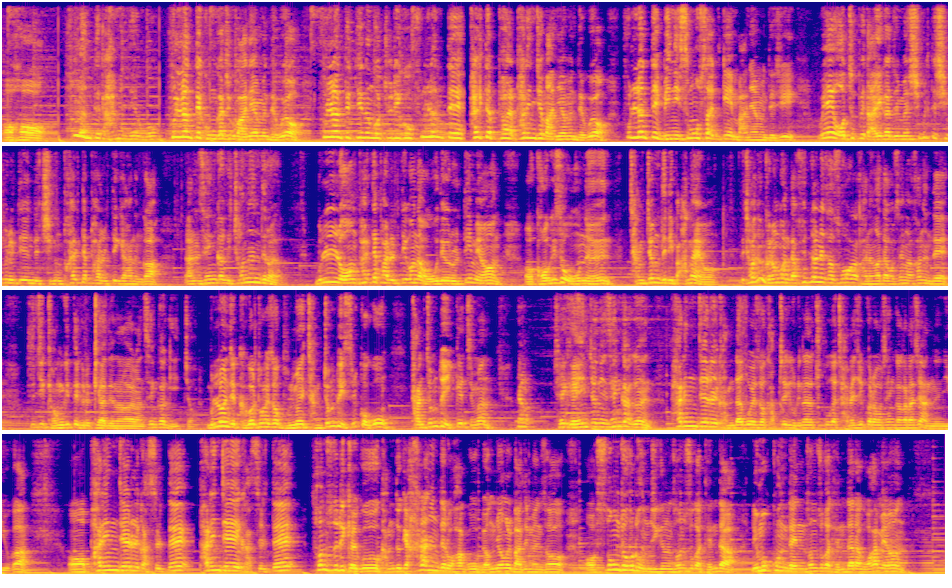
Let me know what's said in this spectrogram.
어허. 훈련 때다 하면 되고 뭐. 훈련 때 공 가지고 많이 하면 되고요. 훈련 때 뛰는 거 줄이고 훈련 때 8대8 8인제 많이 하면 되고요. 훈련 때 미니 스몰 사이드 게임 많이 하면 되지. 왜 어차피 나이가 들면 11대 11을 뛰는데 지금 8대8을 뛰게 하는가? 라는 생각이 저는 들어요. 물론 8대8을 뛰거나 5대5를 뛰면 어, 거기서 오는 장점들이 많아요 근데 저는 그런 건 다 훈련에서 소화가 가능하다고 생각하는데 굳이 경기 때 그렇게 해야 되나라는 생각이 있죠. 물론 이제 그걸 통해서 분명히 장점도 있을 거고 단점도 있겠지만 그냥 제 개인적인 생각은 8인제를 간다고 해서 갑자기 우리나라 축구가 잘해질 거라고 생각을 하지 않는 이유가 어 8인제를 갔을 때 8인제에 갔을 때 선수들이 결국 감독이 하라는 대로 하고 명령을 받으면서 어 수동적으로 움직이는 선수가 된다 리모컨 된 선수가 된다라고 하면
